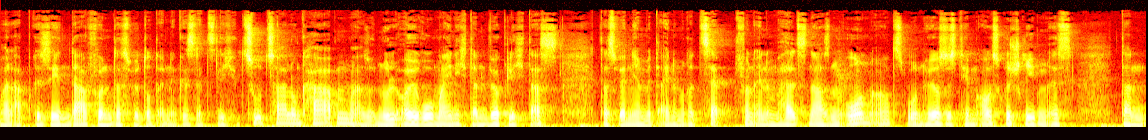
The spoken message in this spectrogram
mal abgesehen davon, dass wir dort eine gesetzliche Zuzahlung haben. Also 0 Euro meine ich dann wirklich das, dass wenn ihr mit einem Rezept von einem Hals-Nasen-Ohrenarzt, wo ein Hörsystem ausgeschrieben ist, dann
